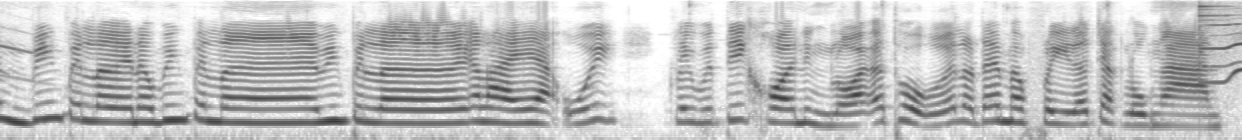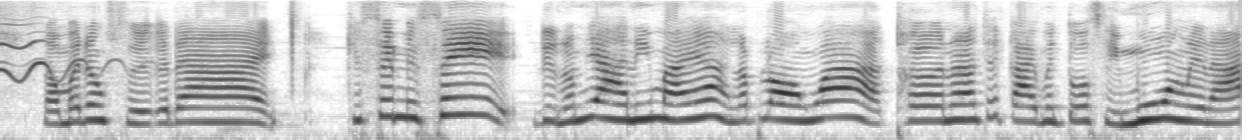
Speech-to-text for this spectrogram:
น วิ่งไปเลยนะวิ่งไปเลย วิ่งไปเลยอะไรอะ อุ้ยกร a วิตี้คอยหนึ่งร้อยอะโถเอ้ยเราได้มาฟรีแล้วจากโรงงาน เราไม่ต้องซื้อก็ได้ คิสซี่มิสซี่ ดื่มน้ำยานี้ไหมอะรับรองว่าเธอนะจะกลายเป็นตัวสีม่วงเลยนะ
